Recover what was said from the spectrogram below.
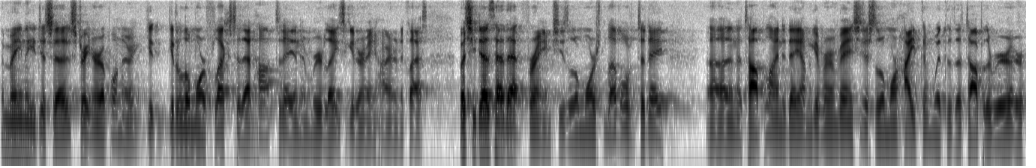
And mainly just uh, straighten her up on there, get, get a little more flex to that hock today and then rear legs to get her any higher in the class. But she does have that frame. She's a little more level today. Uh, in the top line today, I'm giving her an advantage. She's just a little more height and width at the top of the rear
